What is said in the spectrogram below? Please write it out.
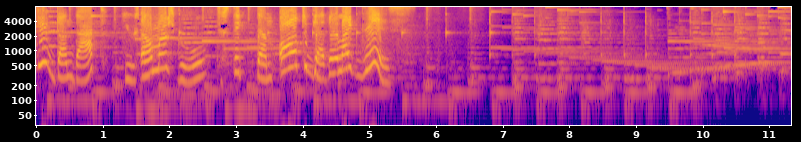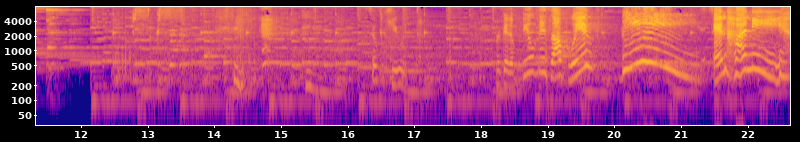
Once you've done that, use Elmer's glue to stick them all together like this. So cute. We're gonna fill this up with Bees! and honey.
